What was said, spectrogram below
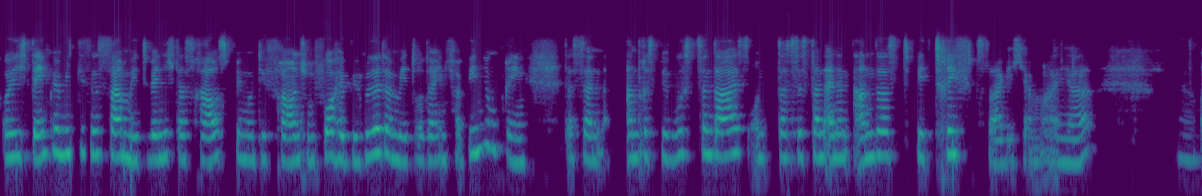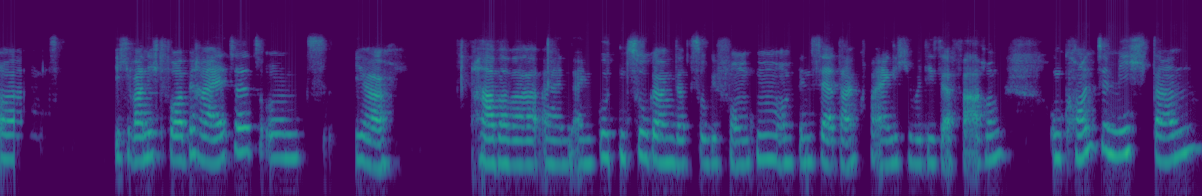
Und ich denke mir mit diesem Summit, wenn ich das rausbringe und die Frauen schon vorher berühre damit oder in Verbindung bringe, dass ein anderes Bewusstsein da ist und dass es dann einen anders betrifft, sage ich einmal, ja. ja. Und ich war nicht vorbereitet und ja, habe aber ein, einen guten Zugang dazu gefunden und bin sehr dankbar eigentlich über diese Erfahrung und konnte mich dann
